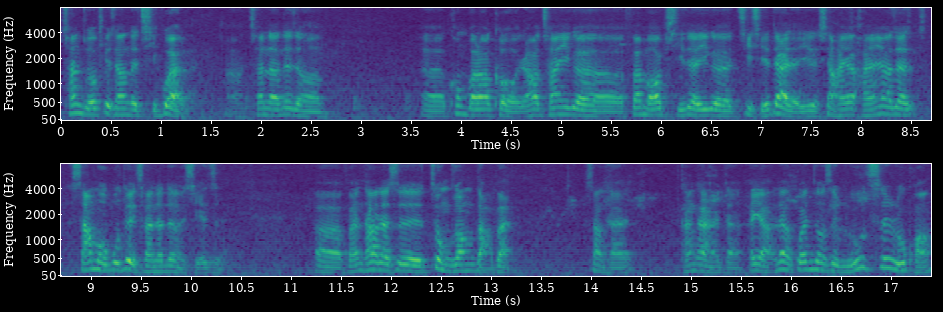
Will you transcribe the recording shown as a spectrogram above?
穿着非常的奇怪了，啊，穿的那种，呃，空巴拉扣，然后穿一个翻毛皮的一个系鞋带的一个，像还要好像要在沙漠部队穿的那种鞋子，呃，反正他的是重装打扮上台侃侃而谈，哎呀，那个观众是如痴如狂。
